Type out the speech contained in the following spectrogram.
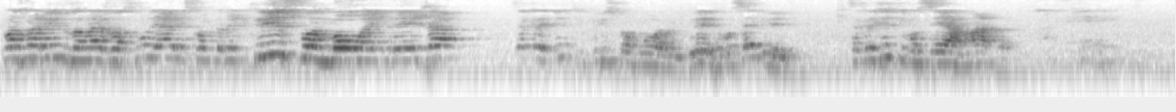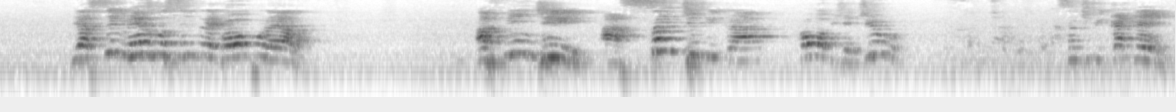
Com os maridos, amai as mulheres, como também Cristo amou a igreja. Você acredita Cristo amou a igreja? Você é igreja. Você acredita que você é amada? E assim mesmo se entregou por ela, a fim de a santificar. Qual o objetivo? Santificar quem?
